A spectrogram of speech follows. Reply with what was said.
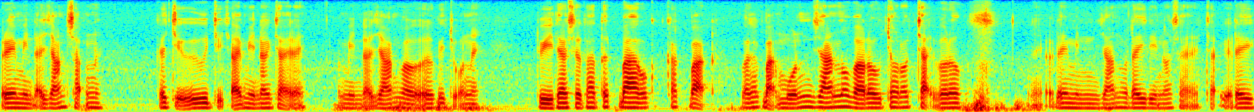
ở đây mình đã dán sẵn rồi. Cái chữ chữ chạy mình đang chạy đấy mình đã dán vào ở cái chỗ này. Tùy theo status bar của các bạn và các bạn muốn dán nó vào đâu cho nó chạy vào đâu. Đấy, ở đây mình dán vào đây thì nó sẽ chạy ở đây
